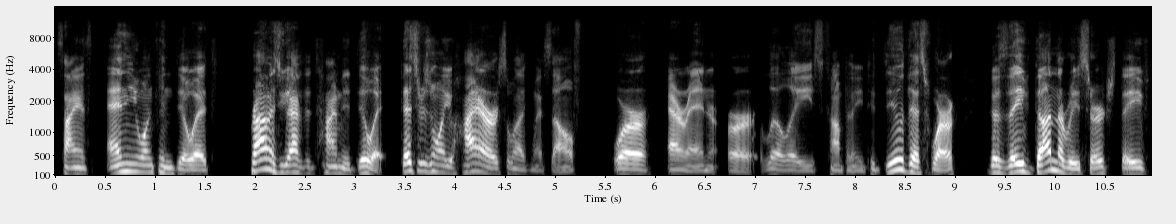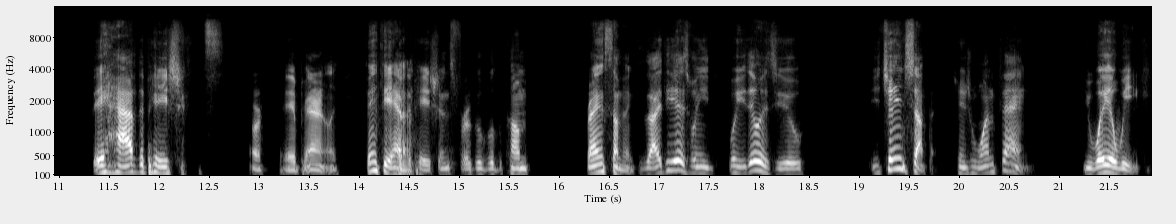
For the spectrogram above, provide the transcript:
science. Anyone can do it. Problem is you have the time to do it. That's the reason why you hire someone like myself or Erin or Lily's company to do this work because they've done the research. They've they have the patience, or they apparently think they have Yeah. the patience for Google to come rank something. Because the idea is when you what you do is you you change something, change one thing. You wait a week,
